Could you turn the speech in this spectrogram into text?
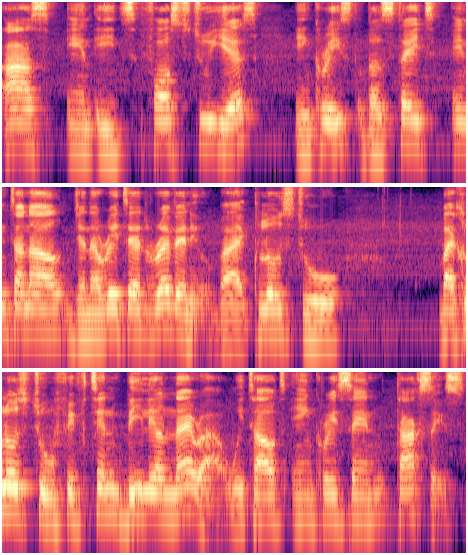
has, in its first two years, increased the state internal generated revenue by close to by close to 15 billion naira without increasing taxes.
